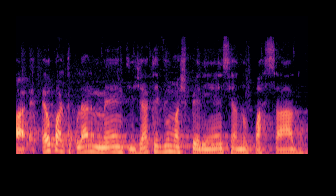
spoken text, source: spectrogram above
Ah, eu particularmente já tive uma experiência no passado,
